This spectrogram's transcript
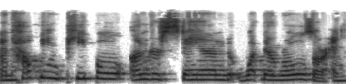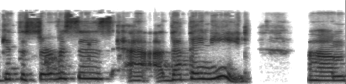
and helping people understand what their roles are and get the services uh, that they need. Um,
